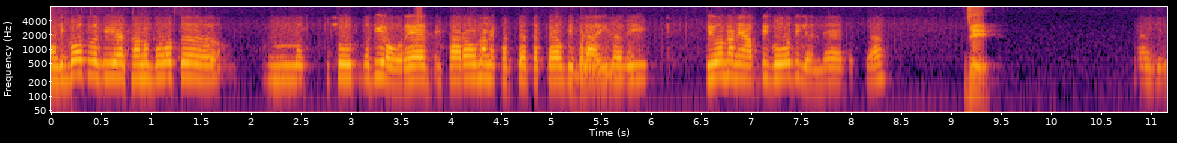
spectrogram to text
ਹਾਂਜੀ, ਬਹੁਤ ਵਧੀਆ। ਸਾਨੂੰ ਬਹੁਤ ਮਹਿਸੂਸ ਵਧੀਆ ਹੋ ਰਿਹਾ ਵੀ ਸਾਰਾ ਉਹਨਾਂ ਨੇ ਖਰਚਾ ਚੱਕਿਆ ਉਹਦੀ ਪੜ੍ਹਾਈ ਦਾ ਵੀ ਵੀ ਉਹਨਾਂ ਨੇ ਆਪਦੀ ਗੋਦ ਹੀ ਲੈ ਲਿਆ ਬੱਚਾ। ਜੀ। ਹਾਂਜੀ।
